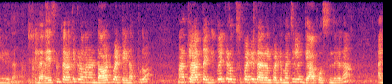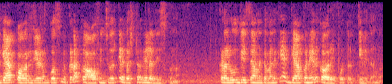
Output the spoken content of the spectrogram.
ఈ విధంగా. ఇలా వేసిన తర్వాత ఇక్కడ మనం డాట్ పట్టినప్పుడు మన క్లాత్ తగ్గిపోయి ఇక్కడ ఉక్సు పట్టి దారాలు పట్టి మధ్యలో గ్యాప్ వస్తుంది కదా. ఆ గ్యాప్ కవర్ చేయడం కోసం ఇక్కడ ఒక హాఫ్ ఇంచ్ వరకు ఎగస్ట్రాగా ఇలా తీసుకున్నాం. ఇక్కడ లూజ్ తీసామంటే మనకి ఆ గ్యాప్ అనేది కవర్ అయిపోతుంది ఈ విధంగా.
